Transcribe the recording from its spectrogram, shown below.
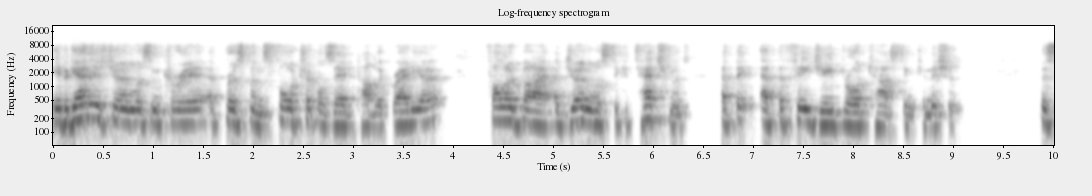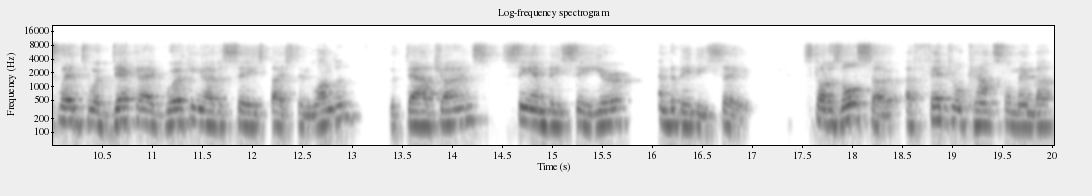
He began his journalism career at Brisbane's 4 Z Public Radio, followed by a journalistic attachment at the, at the Fiji Broadcasting Commission. This led to a decade working overseas based in London with Dow Jones, CNBC Europe, and the BBC. Scott is also a federal council member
